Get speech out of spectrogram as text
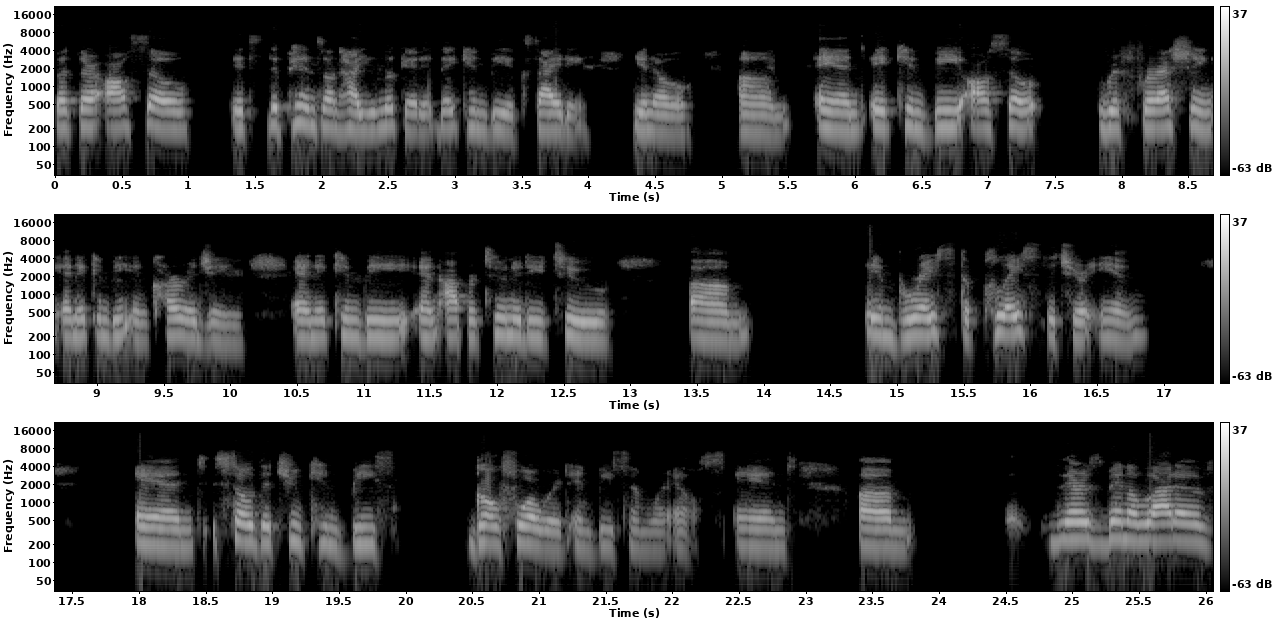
but they're also it depends on how you look at it. They can be exciting you know um, and it can be also refreshing and it can be encouraging and it can be an opportunity to um, embrace the place that you're in and so that you can be go forward and be somewhere else and um, there's been a lot of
